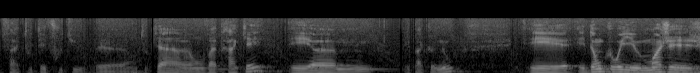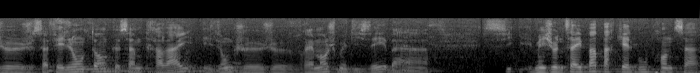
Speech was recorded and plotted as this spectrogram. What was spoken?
enfin tout est foutu. en tout cas, on va traquer, et et pas que nous. Et, donc oui, moi ça fait longtemps que ça me travaille et donc je, vraiment je me disais, mais je ne savais pas par quel bout prendre ça.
